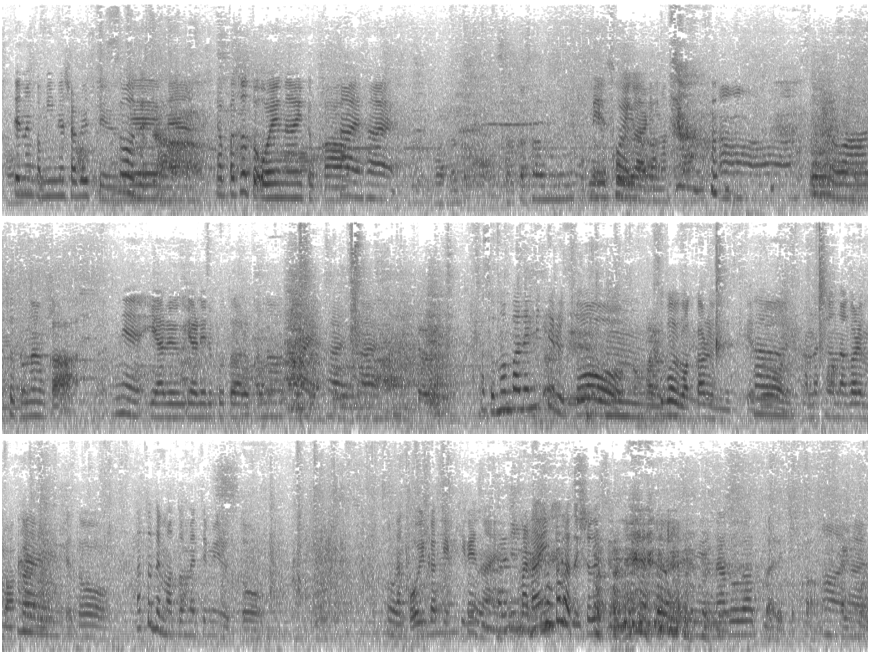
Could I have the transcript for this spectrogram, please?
ーってなんかみんな喋ってるんでそうですね。やっぱちょっと追えないとか、はいはい。ね声がありますそういうのがあそういうのはちょっとなんかねやるやれることあるかなって。ーはいはいはいその場で見てるとうん。すごいわかるんですけど、はい。話の流れもわかるんですけど、後でまとめてみるとなんか追いかけきれない、まあ、LINE とかと一緒ですよね。謎だったりとか、はいはいはい。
